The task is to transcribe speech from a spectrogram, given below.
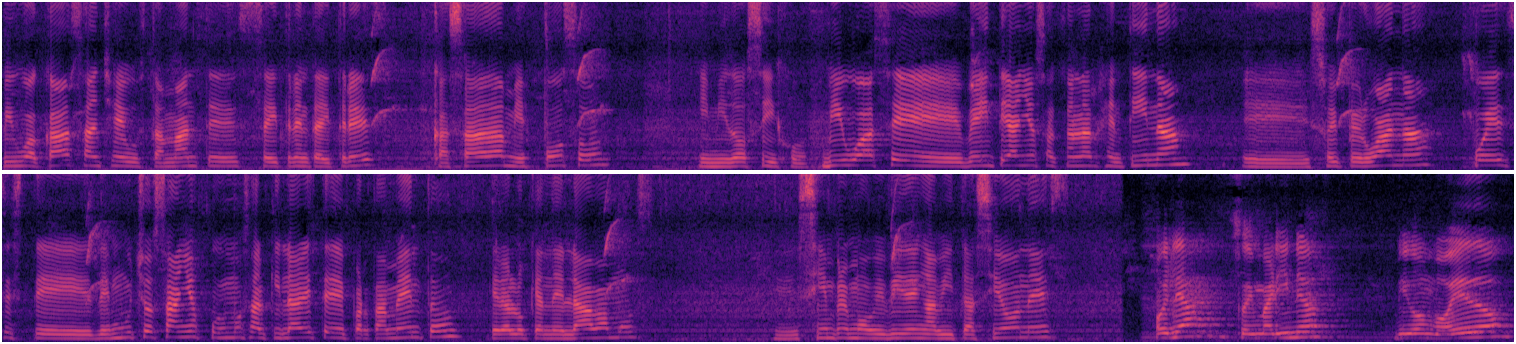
vivo acá, Sánchez Bustamante 633, casada, mi esposo y mis dos hijos. Vivo hace 20 años acá en la Argentina, eh, soy peruana. Pues este, de muchos años pudimos alquilar este departamento, que era lo que anhelábamos. Eh, siempre hemos vivido en habitaciones. Hola, soy Marina, vivo en Boedo,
